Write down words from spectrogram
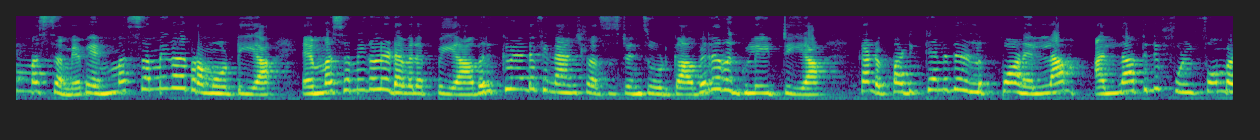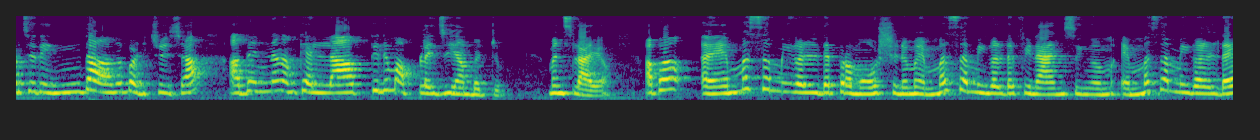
എം എസ് എം ഇ അപ്പോൾ എം എസ് എം ഇകളെ പ്രൊമോട്ട് ചെയ്യുക എം എസ് എം ഇകളെ ഡെവലപ്പ് ചെയ്യുക അവർക്ക് വേണ്ട ഫിനാൻഷ്യൽ അസിസ്റ്റൻസ് കൊടുക്കുക അവരെ റെഗുലേറ്റ് ചെയ്യുക. കണ്ടോ പഠിക്കാൻ ഇത് എളുപ്പമാണ്. എല്ലാം എല്ലാത്തിന്റെ ഫുൾ ഫോം പഠിച്ചത് എന്താണെന്ന് പഠിച്ചു വെച്ചാൽ അതെന്നെ നമുക്ക് എല്ലാത്തിലും അപ്ലൈ ചെയ്യാൻ പറ്റും. മനസ്സിലായോ? അപ്പോൾ എം എസ് എം ഇകളുടെ പ്രൊമോഷനും എം എസ് എം ഇകളുടെ ഫിനാൻസിങ്ങും എം എസ് എം ഇകളുടെ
